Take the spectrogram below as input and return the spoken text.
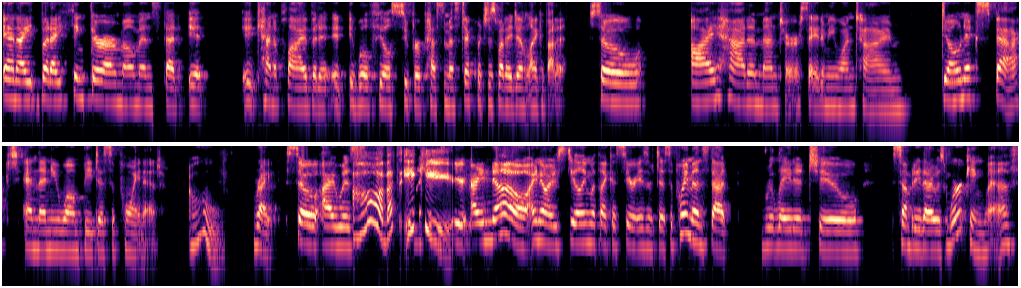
And I, but I think there are moments that it, it can apply, but it, it, it will feel super pessimistic, which is what I didn't like about it. So I had a mentor say to me one time, don't expect, and then you won't be disappointed. oh, Right. So I was oh, that's icky. I know, I know. I was dealing with like a series of disappointments that related to somebody that I was working with,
